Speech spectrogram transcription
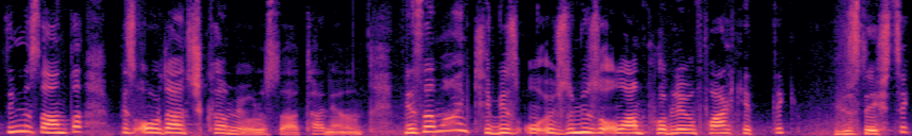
dediğimiz anda biz oradan çıkamıyoruz zaten yani. Ne zaman ki biz o özümüzde olan problemi fark ettik, yüzleştik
